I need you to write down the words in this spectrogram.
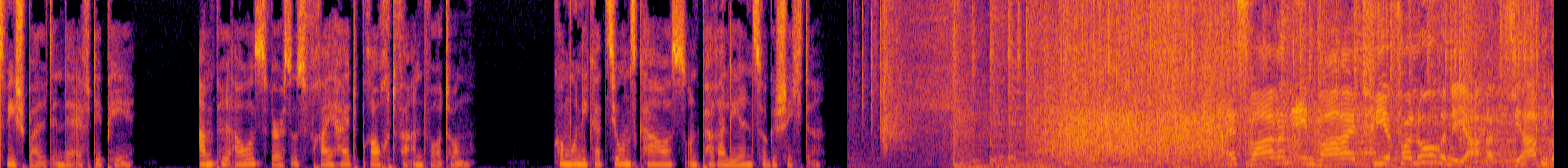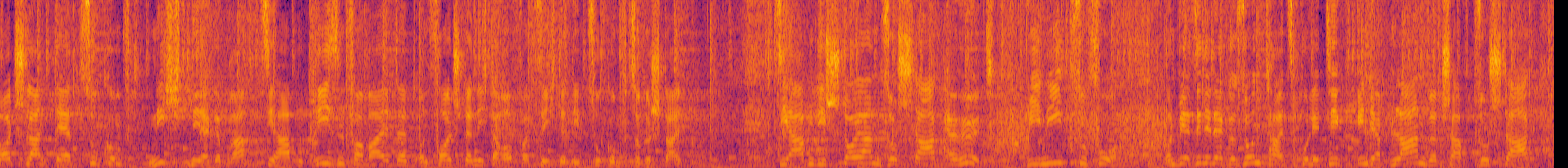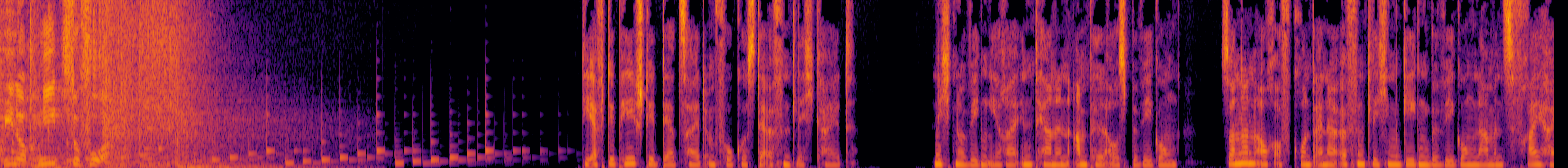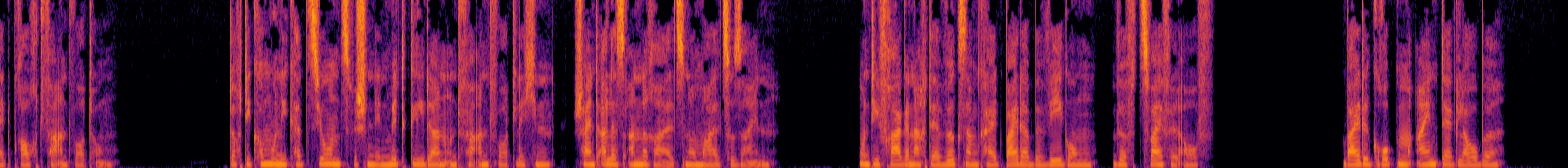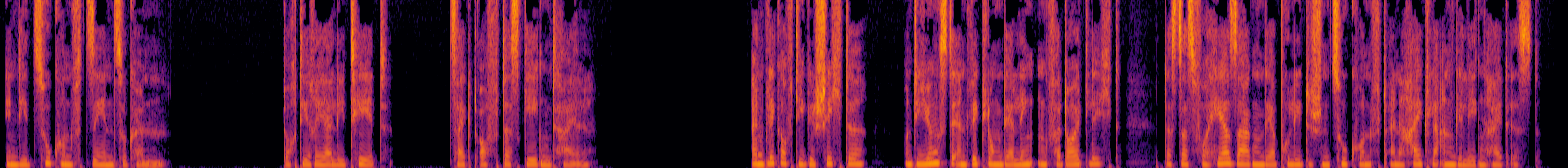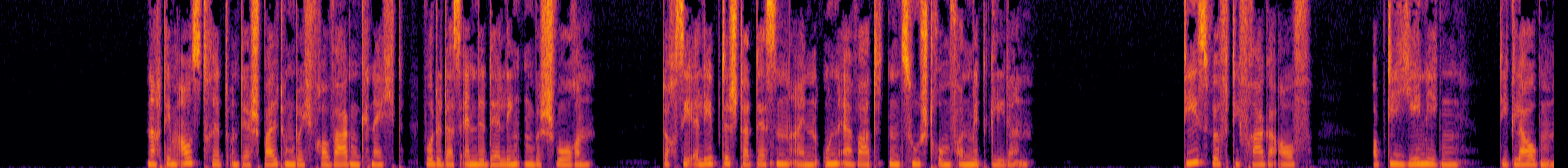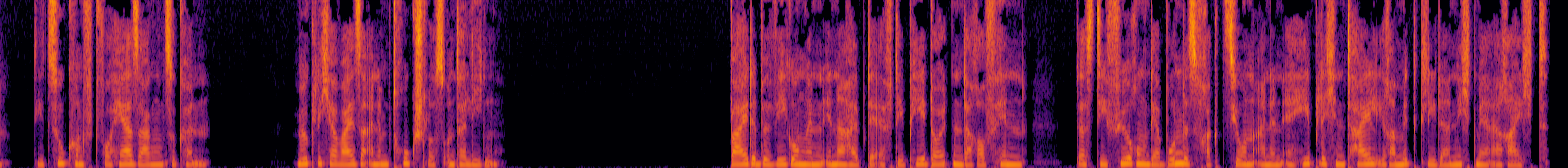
Zwiespalt in der FDP. Ampel aus versus Freiheit braucht Verantwortung. Kommunikationschaos und Parallelen zur Geschichte. Es waren in Wahrheit vier verlorene Jahre. Sie haben Deutschland der Zukunft nicht näher gebracht. Sie haben Krisen verwaltet und vollständig darauf verzichtet, die Zukunft zu gestalten. Sie haben die Steuern so stark erhöht wie nie zuvor. Und wir sind in der Gesundheitspolitik, in der Planwirtschaft so stark wie noch nie zuvor. Die FDP steht derzeit im Fokus der Öffentlichkeit nicht nur wegen ihrer internen Ampelausbewegung, sondern auch aufgrund einer öffentlichen Gegenbewegung namens Freiheit braucht Verantwortung. Doch die Kommunikation zwischen den Mitgliedern und Verantwortlichen scheint alles andere als normal zu sein. Und die Frage nach der Wirksamkeit beider Bewegungen wirft Zweifel auf. Beide Gruppen eint der Glaube, in die Zukunft sehen zu können. Doch die Realität zeigt oft das Gegenteil. Ein Blick auf die Geschichte und die jüngste Entwicklung der Linken verdeutlicht, dass das Vorhersagen der politischen Zukunft eine heikle Angelegenheit ist. Nach dem Austritt und der Spaltung durch Frau Wagenknecht wurde das Ende der Linken beschworen, doch sie erlebte stattdessen einen unerwarteten Zustrom von Mitgliedern. Dies wirft die Frage auf, ob diejenigen, die glauben, die Zukunft vorhersagen zu können, möglicherweise einem Trugschluss unterliegen. Beide Bewegungen innerhalb der FDP deuten darauf hin, dass die Führung der Bundesfraktion einen erheblichen Teil ihrer Mitglieder nicht mehr erreicht.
